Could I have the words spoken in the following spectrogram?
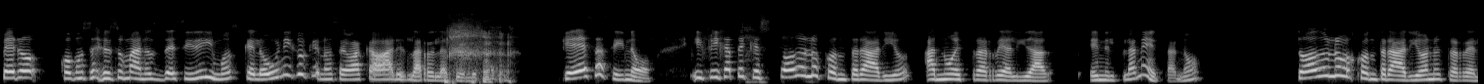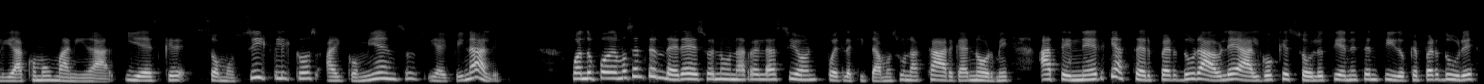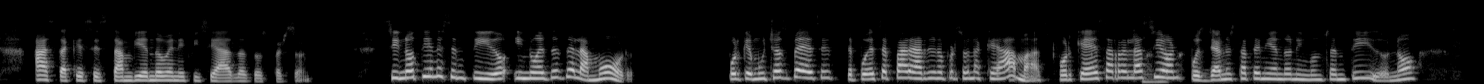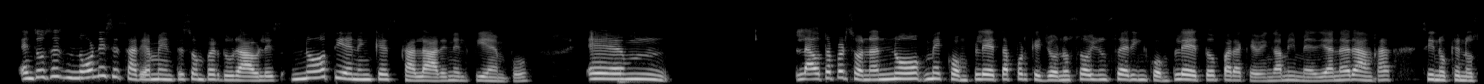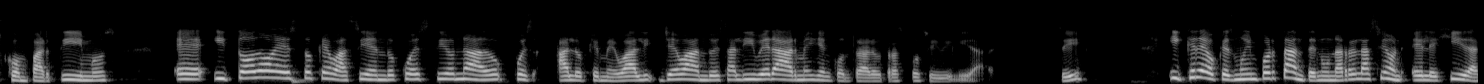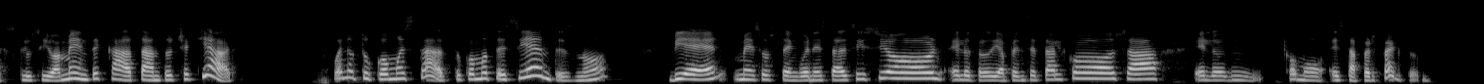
Pero como seres humanos decidimos que lo único que no se va a acabar es la relación de pareja. que es así, no. Y fíjate que es todo lo contrario a nuestra realidad en el planeta, ¿no? Todo lo contrario a nuestra realidad como humanidad, y es que somos cíclicos, hay comienzos y hay finales. Cuando podemos entender eso en una relación, pues le quitamos una carga enorme a tener que hacer perdurable algo que solo tiene sentido que perdure hasta que se están viendo beneficiadas las dos personas. Si no tiene sentido y no es desde el amor, porque muchas veces te puedes separar de una persona que amas, porque esa relación pues ya no está teniendo ningún sentido, ¿no? Entonces no necesariamente son perdurables, no tienen que escalar en el tiempo. Em, la otra persona no me completa porque yo no soy un ser incompleto para que venga mi media naranja, sino que nos compartimos. Eh, y todo esto que va siendo cuestionado, pues a lo que me va llevando es a liberarme y encontrar otras posibilidades, ¿sí? Y creo que es muy importante en una relación elegida exclusivamente cada tanto chequear. Bueno, ¿tú cómo estás? ¿Tú cómo te sientes, no? Bien, me sostengo en esta decisión, el otro día pensé tal cosa, el, como está perfecto.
